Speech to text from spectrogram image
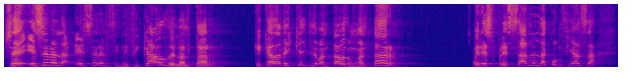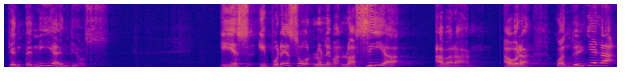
O sea, ese era, ese el significado del altar, que cada vez que él levantaba de un altar, era expresarle la confianza que tenía en Dios. Y, es, y por eso lo, lo hacía Abraham. Ahora, cuando él llega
